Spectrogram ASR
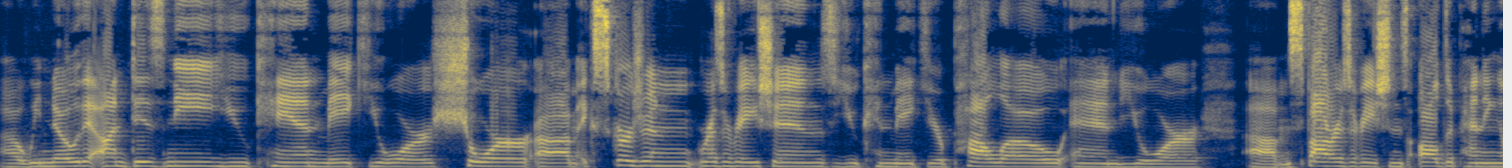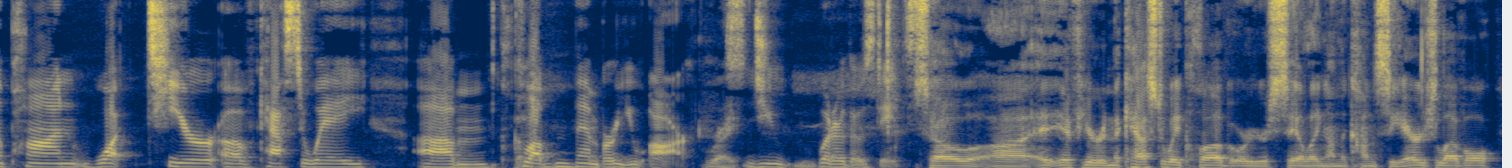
Uh, we know that on Disney, you can make your shore um, excursion reservations, you can make your Palo and your um, spa reservations, all depending upon what tier of Castaway um, club member you are. Right. Do you, what are those dates? So uh, if you're in the Castaway Club or you're sailing on the concierge level,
